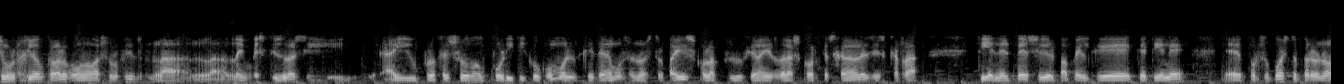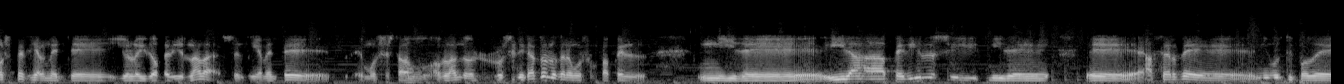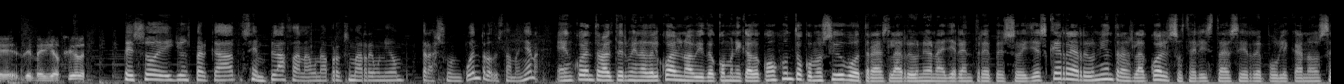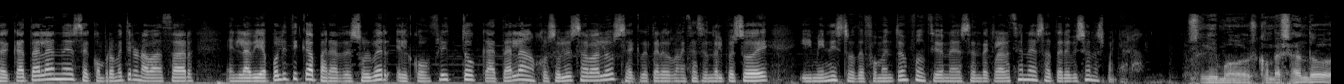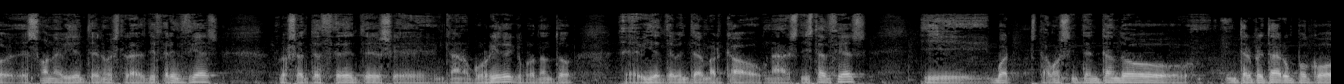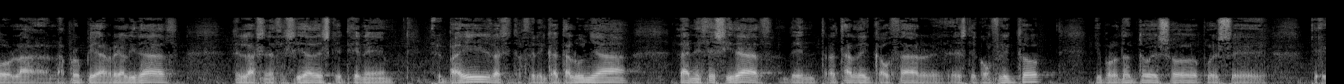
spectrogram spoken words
Surgió, claro, ¿cómo no va a surgir la, la, investidura si hay un proceso político como el que tenemos en nuestro país, con la constitución ayer de las Cortes Generales, y Esquerra tiene el peso y el papel que, que tiene, eh, por supuesto, pero no especialmente yo le he ido a pedir nada. Sencillamente hemos estado hablando. Los sindicatos no tenemos un papel ni de ir a pedir ni de eh, hacer de ningún tipo de, de mediación. PSOE y Junts per Cat se emplazan a una próxima reunión tras su encuentro de esta mañana. Encuentro al término del cual no ha habido comunicado conjunto, como si hubo tras la reunión ayer entre PSOE y Esquerra, reunión tras la cual socialistas y republicanos catalanes se comprometieron a avanzar en la vía política para resolver el conflicto catalán. José Luis Ábalos, secretario de organización del PSOE y ministro de Fomento en funciones, en declaraciones a Televisión Española. Seguimos conversando, son evidentes nuestras diferencias los antecedentes que, han ocurrido y que por lo tanto evidentemente han marcado unas distancias. Y bueno, estamos intentando interpretar un poco la, propia realidad, las necesidades que tiene el país, la situación en Cataluña, la necesidad de tratar de encauzar este conflicto. Y por lo tanto eso pues eh,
